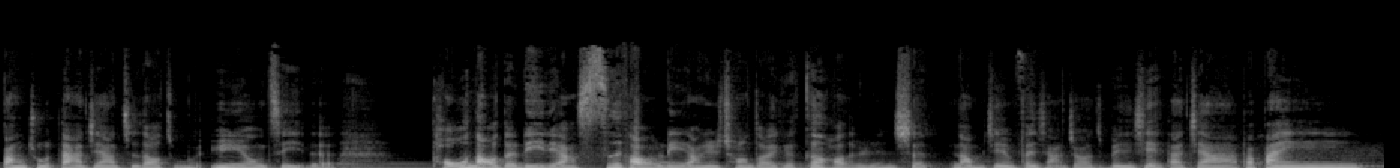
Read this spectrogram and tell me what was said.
帮助大家知道怎么运用自己的头脑的力量、思考的力量，去创造一个更好的人生。那我们今天分享就到这边，谢谢大家，拜拜。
